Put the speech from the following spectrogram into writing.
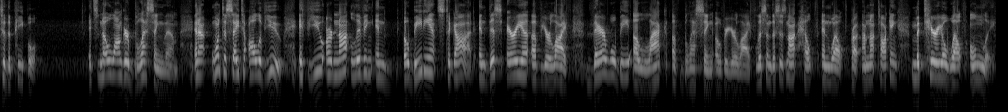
to the people. It's no longer blessing them. And I want to say to all of you if you are not living in obedience to God in this area of your life, there will be a lack of blessing over your life. Listen, this is not health and wealth. I'm not talking material wealth only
